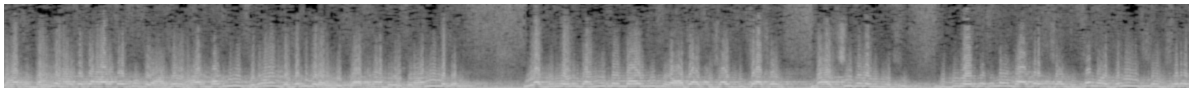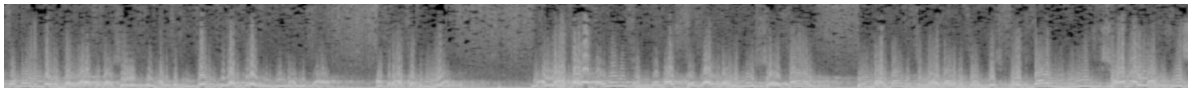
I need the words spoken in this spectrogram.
لكن بهني حركة حركة کو هذا حال مدري فلان جسد برام مسافران باحترامي مكان یا گروه مهمی دنبال بود واجه کشاک بود آخر. ماشی کنه میشی گروه بود من واجه کشاک بود ما جنین شمشیر تمام هم بریم در راه خدا شریف هر کسی جنین دیگر باید می‌مالی تا افراد کفریه الله تعالی فرمود انما استزلهم الشیطان. این مردان که میدان جنگش پشدار نیست شان لغزش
